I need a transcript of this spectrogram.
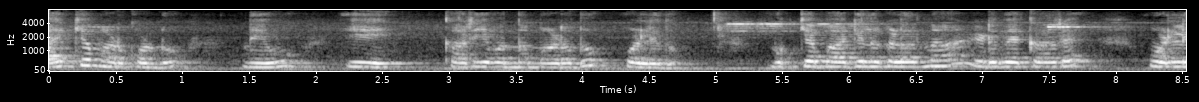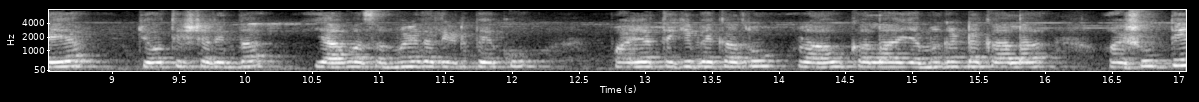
ಆಯ್ಕೆ ಮಾಡಿಕೊಂಡು ನೀವು ಈ ಕಾರ್ಯವನ್ನು ಮಾಡೋದು ಒಳ್ಳೆಯದು ಮುಖ್ಯ ಬಾಗಿಲುಗಳನ್ನು ಇಡಬೇಕಾದ್ರೆ ಒಳ್ಳೆಯ ಜ್ಯೋತಿಷ್ಯರಿಂದ ಯಾವ ಸಮಯದಲ್ಲಿ ಇಡಬೇಕು, ಪಾಯ ತೆಗಿಬೇಕಾದರೂ ರಾಹು ಕಾಲ, ಯಮಗಂಡ ಕಾಲ, ಅಶುದ್ಧಿ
